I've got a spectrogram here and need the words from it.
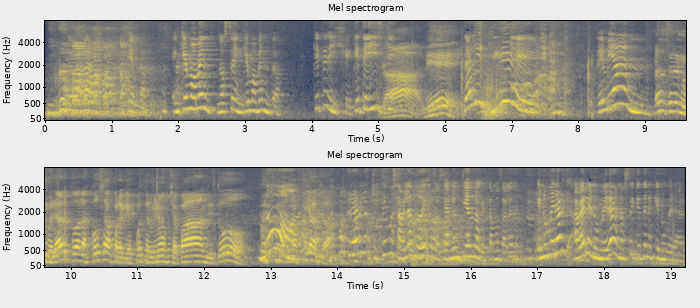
De verdad, no entiendo. ¿En qué momento? No sé, ¿en qué momento? ¿Qué te dije? ¿Qué te hice? Dale. Dale, ¿qué? Demian. ¿Me vas a hacer enumerar todas las cosas para que después terminemos chapando y todo? No, Una no puedo creerlo que estemos hablando de esto, o sea, no entiendo que estamos hablando. Enumerar, a ver, enumerar, no sé qué tenés que enumerar.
